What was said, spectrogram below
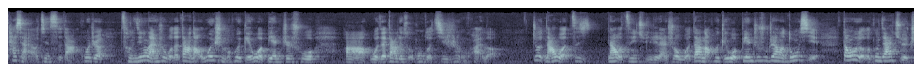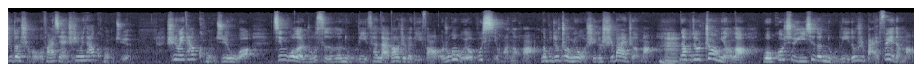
他想要进四大，或者曾经来说我的大脑为什么会给我编织出啊、我在大律所工作其实很快乐。就拿我自己拿我自己举例来说，我大脑会给我编织出这样的东西。当我有了更加觉知的时候，我发现是因为他恐惧，是因为他恐惧我经过了如此多的努力才来到这个地方。如果我又不喜欢的话，那不就证明我是一个失败者吗？嗯，那不就证明了我过去一切的努力都是白费的吗？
